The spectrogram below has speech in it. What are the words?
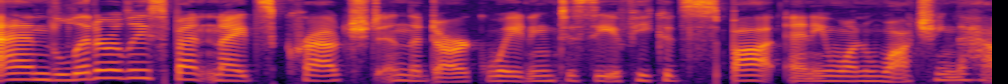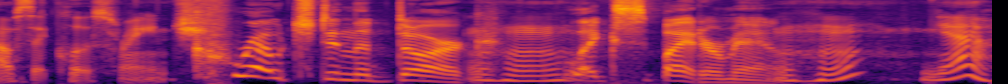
and literally spent nights crouched in the dark waiting to see if he could spot anyone watching the house at close range. Crouched in the dark, mm-hmm. like Spider Man. Mm-hmm. Yeah.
